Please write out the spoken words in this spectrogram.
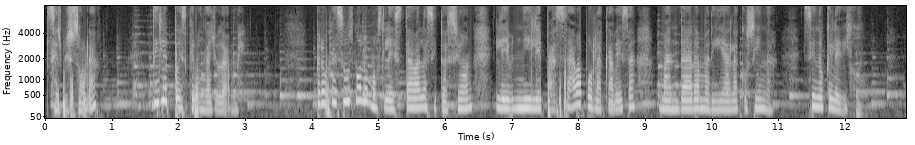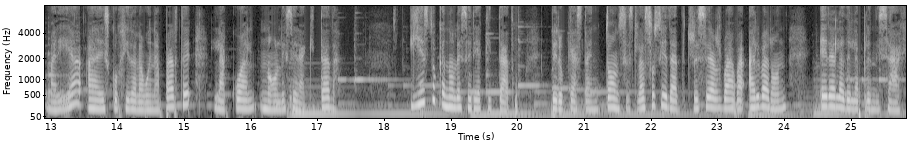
servir sola? Dile pues que venga a ayudarme. Pero Jesús no le molestaba la situación ni le pasaba por la cabeza mandar a María a la cocina, sino que le dijo, María ha escogido la buena parte, la cual no le será quitada. Y esto que no le sería quitado, pero que hasta entonces la sociedad reservaba al varón, era la del aprendizaje,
